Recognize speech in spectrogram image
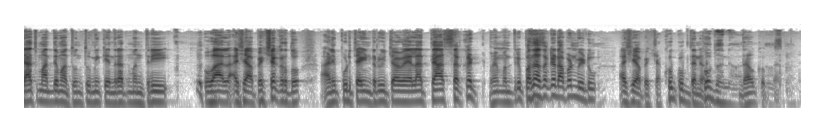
त्याच माध्यमातून तुम्ही केंद्रात मंत्री व्हाल अशी अपेक्षा करतो आणि पुढच्या इंटरव्ह्यूच्या वेळेला त्या सकट म्हणजे मंत्रिपदासकट आपण भेटू अशी अपेक्षा. खूप खूप धन्यवाद. खूप धन्यवाद. खूप. धन्यवाद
